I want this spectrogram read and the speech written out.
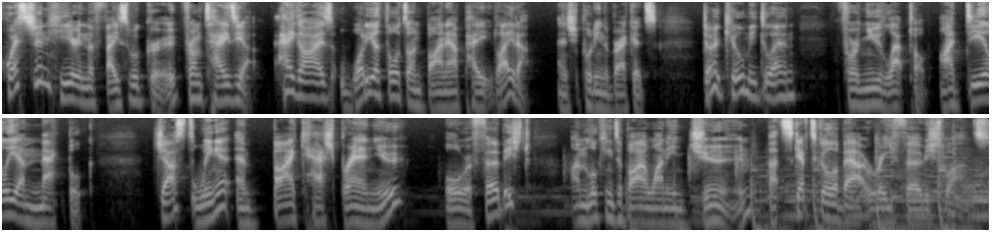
Question here in the Facebook group from Taizya. Hey guys, what are your thoughts on buy now, pay later? And she put in the brackets, don't kill me, Glen, for a new laptop, ideally a MacBook. Just wing it and buy cash brand new or refurbished. I'm looking to buy one in June, but skeptical about refurbished ones.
